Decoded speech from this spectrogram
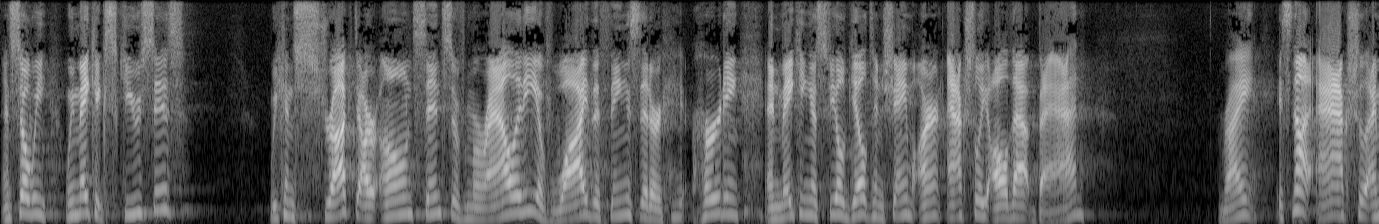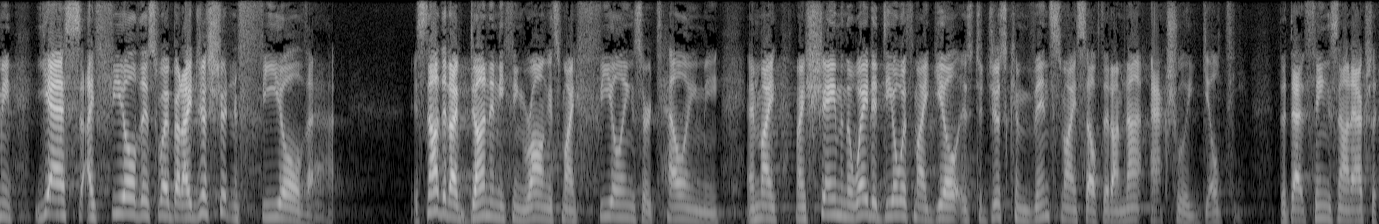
And so we, we make excuses. We construct our own sense of morality of why the things that are hurting and making us feel guilt and shame aren't actually all that bad. Right? It's not actually, I mean, yes, I feel this way, but I just shouldn't feel that. It's not that I've done anything wrong, it's my feelings are telling me. And my, my shame and the way to deal with my guilt is to just convince myself that I'm not actually guilty, that that thing's not actually.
